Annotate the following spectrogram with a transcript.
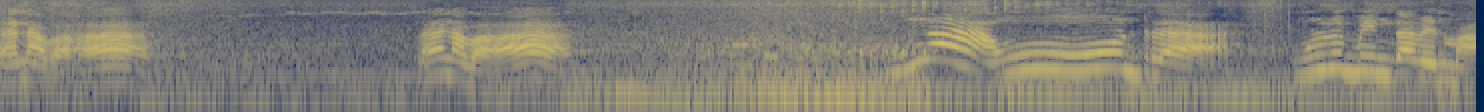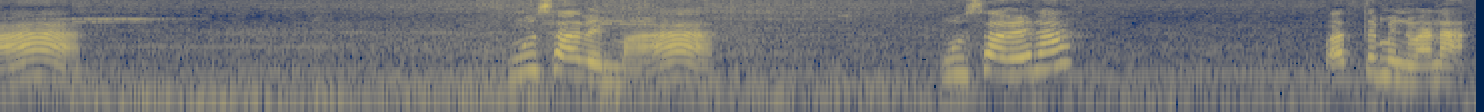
வேணாவா? வேணாவா? என்ன ஊன்ற. முழு மீன் தான் வேணுமா? முழுசா வேணுமா? முழுசா வேணா? வத்த மீன் வேணாம்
